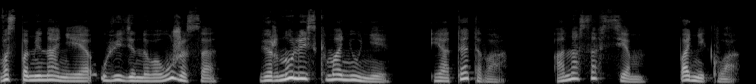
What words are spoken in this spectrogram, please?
Воспоминания увиденного ужаса вернулись к Манюне, и от этого она совсем поникла.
